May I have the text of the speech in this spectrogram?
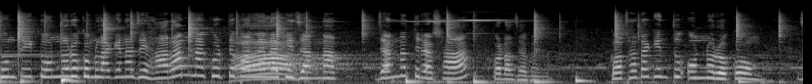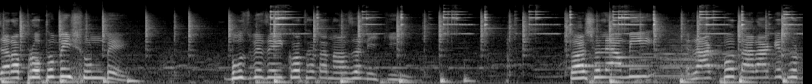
শুনতে একটু অন্যরকম লাগে না যে হারাম না করতে পারলে নাকি জান্নাত? জান্নাতের আশা করা যাবে না। কথাটা কিন্তু অন্যরকম। যারা প্রথমেই শুনবে বুঝবে যে এই কথাটা না জানি কি। তো আসলে আমি রাখব তার আগে ছোট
